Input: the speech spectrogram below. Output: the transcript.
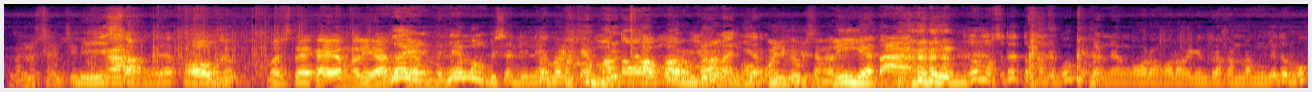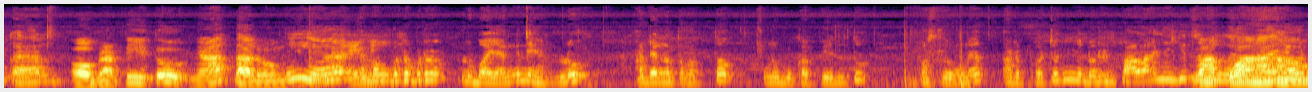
Sensitif. bisa ngeliat Oh, maksudnya kayak ngelihat enggak ya yang ini emang bisa dilihat Temen pakai mata orang normal gitu? anjir Gue juga bisa ngeliat anjing. enggak maksudnya teman gue bukan yang orang-orang indra keenam gitu bukan Oh, berarti itu nyata dong. Iya, Nah, emang bener-bener lu bayangin ya, lu ada yang ngetok-ngetok, lu buka pintu, pas lu ngeliat ada pocong nyodorin palanya gitu Wah, wow. ngayun.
